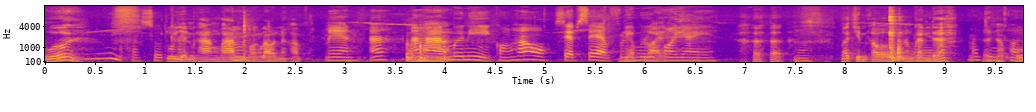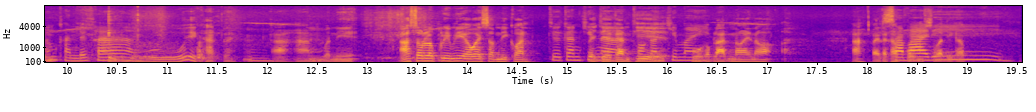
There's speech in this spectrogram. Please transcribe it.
โอ้ยอุ้ยผักสดตู้เย็นข้างบ้านอืมของเรานะครับ แม่นอะมาอาหารมื้อนี้ของเฮาแซ่บๆฝีมือเรียบร้อยพอใหญ่อื มมากินข้าวน้ำกันเด้อมากินนะครับข้าวผมน้ำกันเด้อค่ะ โอ้ยคักเลย อาหารวันนี้อะสำหรับคลิปนี้เอาไว้ซ้ำนี้ก่อน เจอกันคไปลิปหเจน้าอกันที่พบกันคลิปใหม่ ปูกับหลานน้อยเนาะอะไปแล้วครับสผมบายสวัสดีครับดี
